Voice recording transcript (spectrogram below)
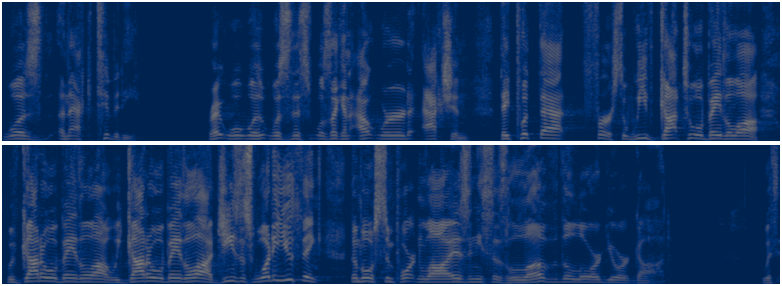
was an activity, right? Was, was this was like an outward action. They put that first. So we've got to obey the law. We've got to obey the law. We got to obey the law. Jesus, what do you think the most important law is? And he says, Love the Lord your God with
